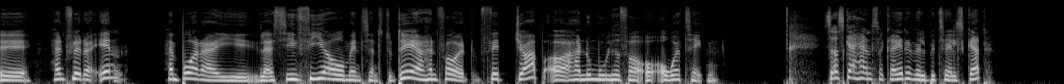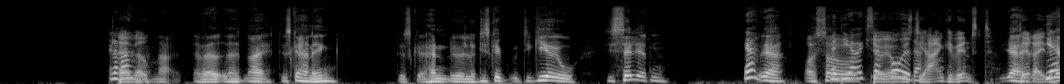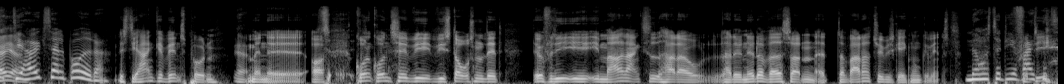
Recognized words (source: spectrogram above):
Øh, han flytter ind, han bor der i, lad os sige, fire år, mens han studerer, han får et fedt job, og har nu mulighed for at overtage den. Så skal Hans og Grete vel betale skat? Eller Ja, hvad? hvad? Nej, hvad? Nej, det skal han ikke. Det skal han, eller de, skal, de giver jo, de sælger den. Ja. ja og så, Men de har jo ikke Jo, selv jo, boet hvis der. de har en gevinst. Ja. Det er rigtigt. Ja, Ja, ja. de har jo ikke selv boet der. Hvis de har en gevinst på den. Ja. Men, øh, og Så- grund, grund til, at vi, vi står sådan lidt, det er jo fordi, i, i meget lang tid har, der jo, har det jo netop været sådan, at der var der typisk ikke nogen gevinst. Nå, så de har Fordi- faktisk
